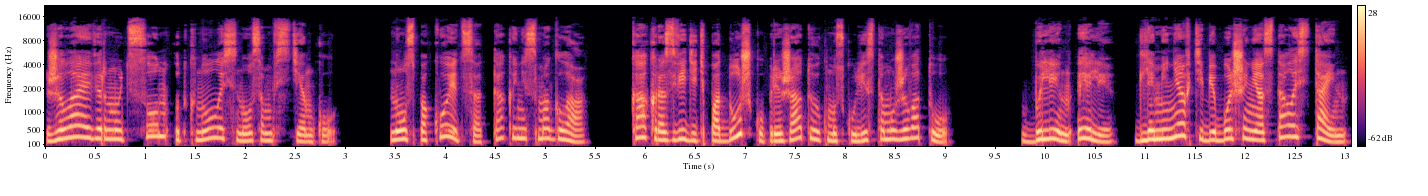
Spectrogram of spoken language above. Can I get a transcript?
Желая вернуть сон, уткнулась носом в стенку. Но успокоиться так и не смогла. Как развидеть подушку, прижатую к мускулистому животу? «Блин, Элли, для меня в тебе больше не осталось тайн.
